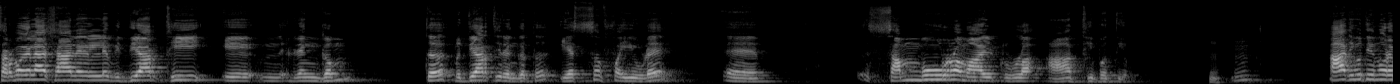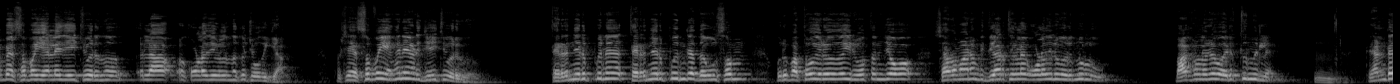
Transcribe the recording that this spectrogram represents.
സർവകലാശാലകളിലെ വിദ്യാർത്ഥി രംഗം വിദ്യാർത്ഥി രംഗത്ത് എസ് എഫ് ഐയുടെ സമ്പൂർണമായിട്ടുള്ള ആധിപത്യം. ആധിപത്യം എന്ന് പറയുമ്പോൾ എസ് എഫ് ഐ അല്ലേ ജയിച്ചു വരുന്നത്? എല്ലാ കോളേജുകളിൽ നിന്നൊക്കെ ചോദിക്കാം. പക്ഷേ എസ് എഫ് ഐ എങ്ങനെയാണ് ജയിച്ചു വരുന്നത്? തെരഞ്ഞെടുപ്പിന് തെരഞ്ഞെടുപ്പിന്റെ ദിവസം ഒരു പത്തോ ഇരുപതോ ഇരുപത്തഞ്ചോ ശതമാനം വിദ്യാർത്ഥികളെ കോളേജിൽ വരുന്നുള്ളൂ. ബാക്കിയുള്ളവരെ വരുത്തുന്നില്ല. രണ്ട്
